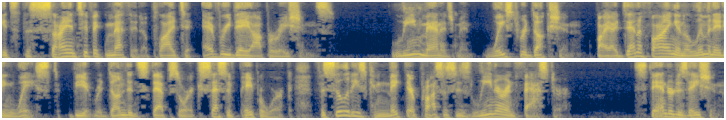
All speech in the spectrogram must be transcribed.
It's the scientific method applied to everyday operations. Lean management, waste reduction, by identifying and eliminating waste, be it redundant steps or excessive paperwork, facilities can make their processes leaner and faster. Standardization.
